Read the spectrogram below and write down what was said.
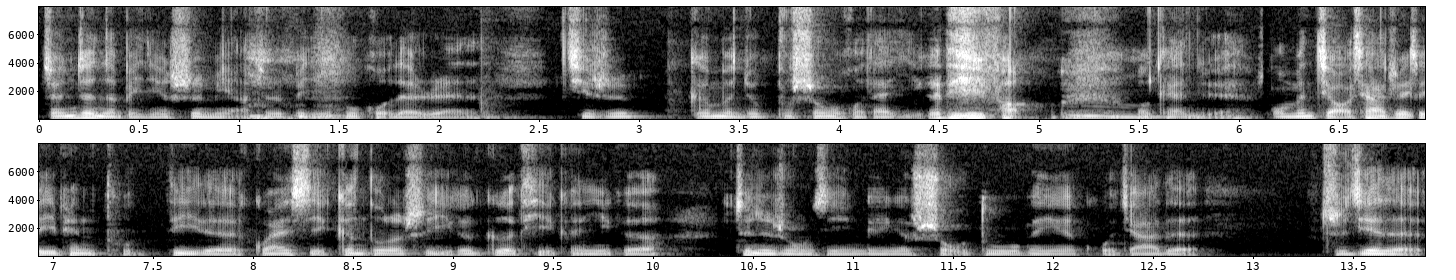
真正的北京市民啊，就是北京户口的人，其实根本就不生活在一个地方。嗯，我感觉我们脚下这这一片土地的关系，更多的是一个个体跟一个政治中心、跟一个首都、跟一个国家的直接的。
